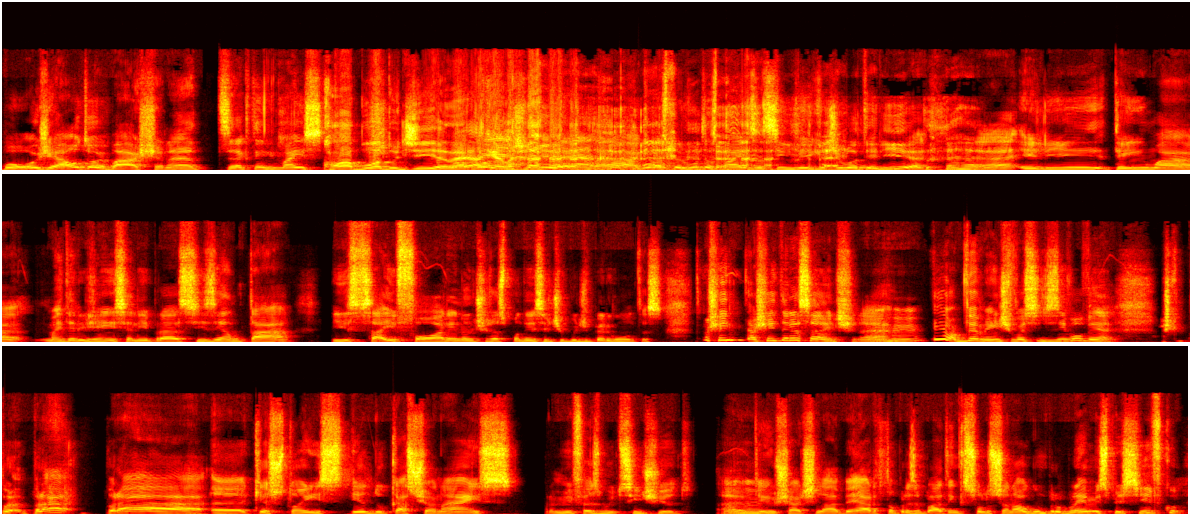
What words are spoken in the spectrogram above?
pô, hoje é alta ou é baixa, né? Será que tem mais. Qual a boa do dia, né? Aquela... Dia, né? Aquelas perguntas mais assim, meio que de loteria, né? Ele tem uma, uma inteligência ali para se isentar e sair fora e não te responder esse tipo de perguntas. Então achei, achei interessante, né? Uhum. E obviamente vai se desenvolver. Acho que para uh, questões educacionais, para mim faz muito sentido. Ah, uhum. Eu tenho o chat lá aberto, então, por exemplo, ah, tem que solucionar algum problema específico,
